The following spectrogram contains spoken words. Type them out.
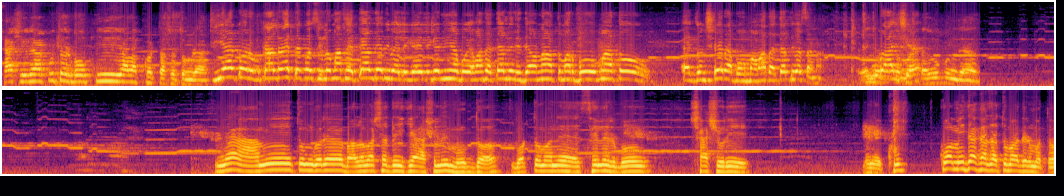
শাশুড়ি আর পুতোর বউ কি আলাপ করতেছো তোমরা? কি আর করব? কাল রাতে কইছিল মাথায় তেল দিয়ে দিবা লিগে লিগে নিয়ে বই মাথায় তেল দিয়ে দাও না তোমার বউ মা তো একজন সেরা বউ মা মাথায় তেল দিবা না। পুরো দেয়া। না আমি তুম করে ভালোবাসা দেখে আসলে মুগ্ধ। বর্তমানে ছেলের বউ শাশুড়ি মানে খুব কমই দেখা যায় তোমাদের মতো।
